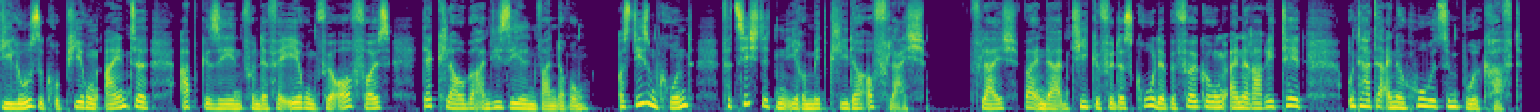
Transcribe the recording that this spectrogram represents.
Die lose Gruppierung einte, abgesehen von der Verehrung für Orpheus, der Glaube an die Seelenwanderung. Aus diesem Grund verzichteten ihre Mitglieder auf Fleisch. Fleisch war in der Antike für das Gros der Bevölkerung eine Rarität und hatte eine hohe Symbolkraft.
